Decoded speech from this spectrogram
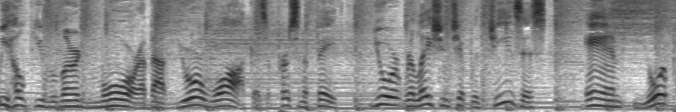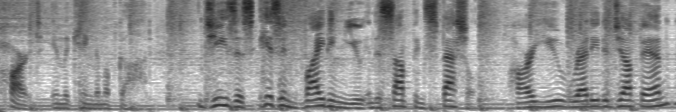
We hope you've learned more about your walk as a person of faith, your relationship with Jesus, and your part in the kingdom of God. Jesus is inviting you into something special. Are you ready to jump in?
